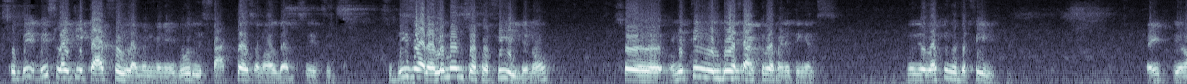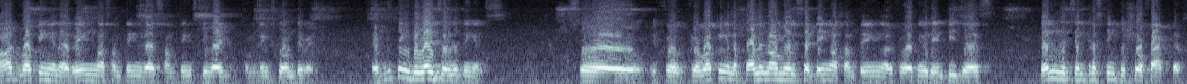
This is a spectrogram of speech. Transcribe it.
so be, be slightly careful. I mean, when you do these factors and all that, see, it's, it's so these are elements of a field, you know. So anything will be a factor of anything else. Because you're working with the field, right? You're not working in a ring or something where some things divide, some things don't divide. Everything divides everything else. So if you're, if you're working in a polynomial setting or something, or if you're working with integers, then it's interesting to show factors.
